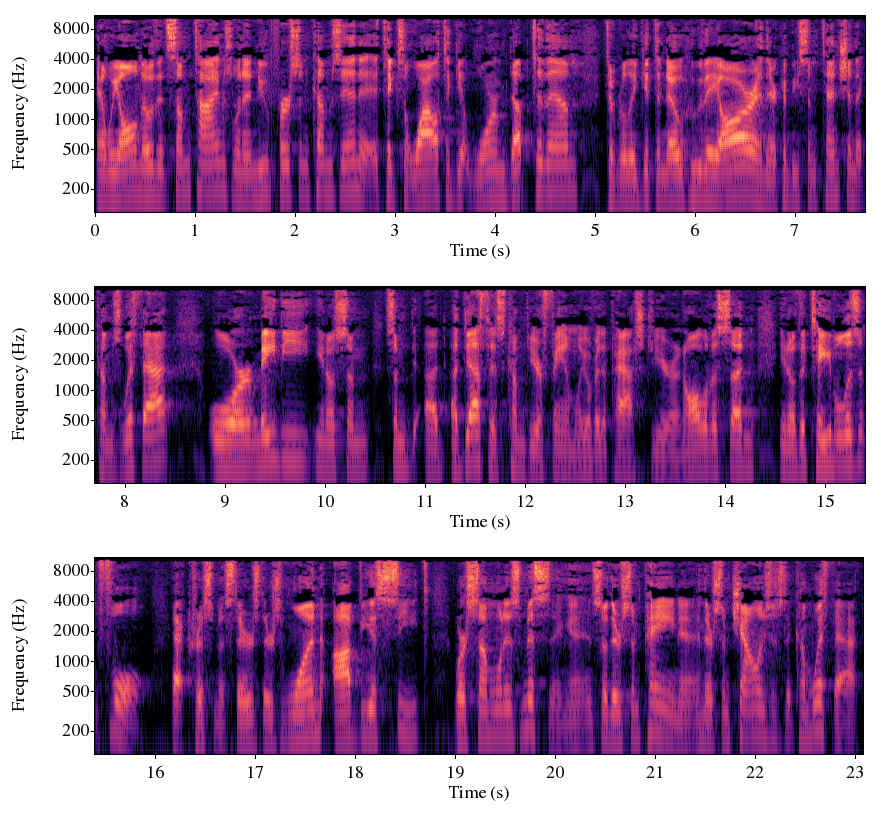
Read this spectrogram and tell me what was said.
and we all know that sometimes when a new person comes in, it, it takes a while to get warmed up to them, to really get to know who they are, and there can be some tension that comes with that or maybe you know some some uh, a death has come to your family over the past year and all of a sudden you know the table isn't full at Christmas. There's, there's one obvious seat where someone is missing, and, so there's some pain and, there's some challenges that come with that.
